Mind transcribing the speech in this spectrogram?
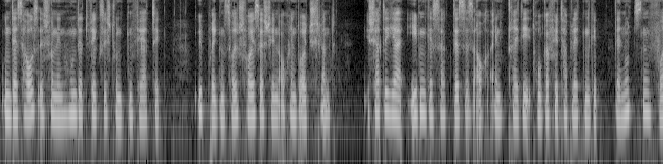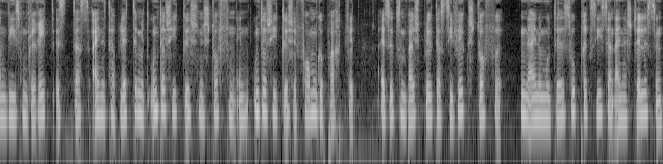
Und das Haus ist schon in 140 Stunden fertig. Übrigens, solche Häuser stehen auch in Deutschland. Ich hatte ja eben gesagt, dass es auch einen 3D-Drucker für Tabletten gibt. Der Nutzen von diesem Gerät ist, dass eine Tablette mit unterschiedlichen Stoffen in unterschiedliche Formen gebracht wird. Also zum Beispiel, dass die Wirkstoffe in einem Modell so präzise an einer Stelle sind,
